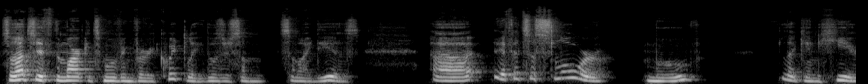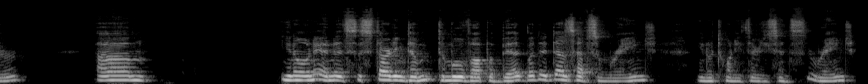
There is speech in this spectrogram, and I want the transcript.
So that's if the market's moving very quickly. Those are some, some ideas. Uh, if it's a slower move, like in here, um, you know, and, and it's starting to, to move up a bit, but it does have some range, you know, 20, 30 cents range.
